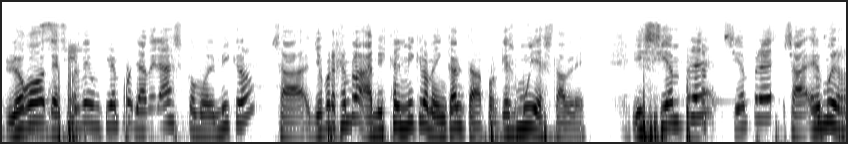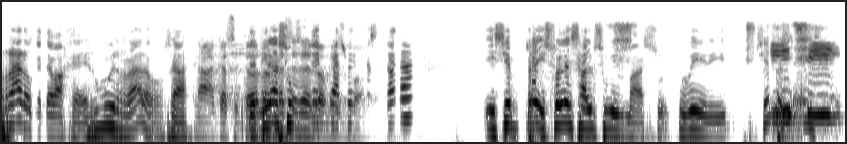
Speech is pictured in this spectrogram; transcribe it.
Luego, después de un tiempo, ya verás como el micro, o sea, yo por ejemplo, a mí es que el micro me encanta, porque es muy estable. Y siempre, siempre, o sea, es muy raro que te baje, es muy raro, o sea, casi todos te tiras los un meses es lo mismo. y siempre, y sueles al subir más, su- subir, y siempre, Sí, sí.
